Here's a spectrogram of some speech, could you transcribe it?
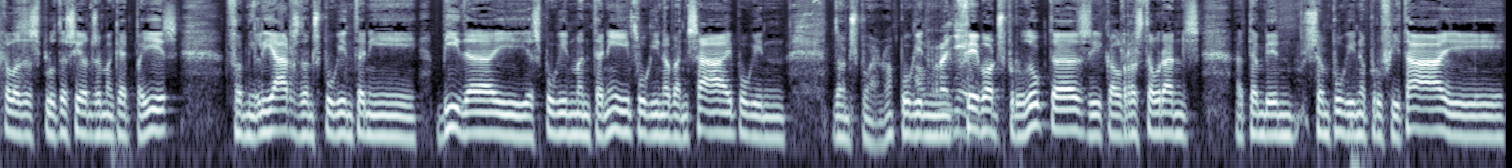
que les explotacions en aquest país familiars doncs, puguin tenir vida i es puguin mantenir, puguin avançar i puguin, doncs, bueno, puguin fer bons productes i que els restaurants eh, també se'n puguin aprofitar i...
